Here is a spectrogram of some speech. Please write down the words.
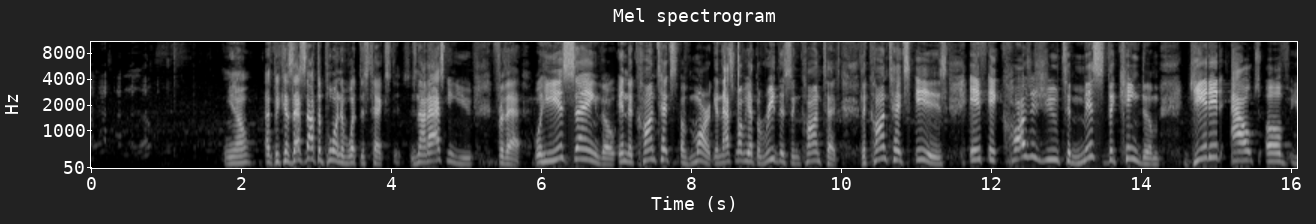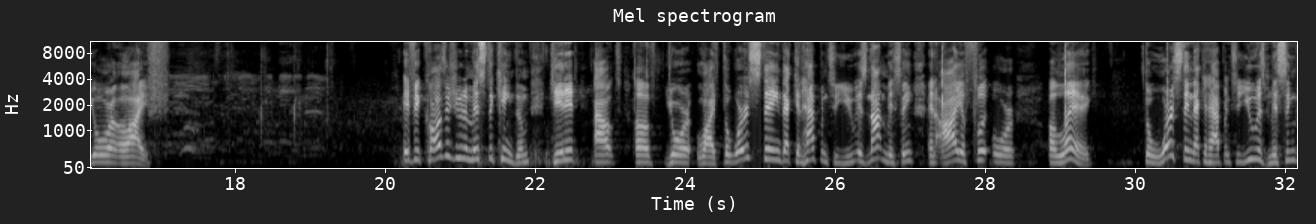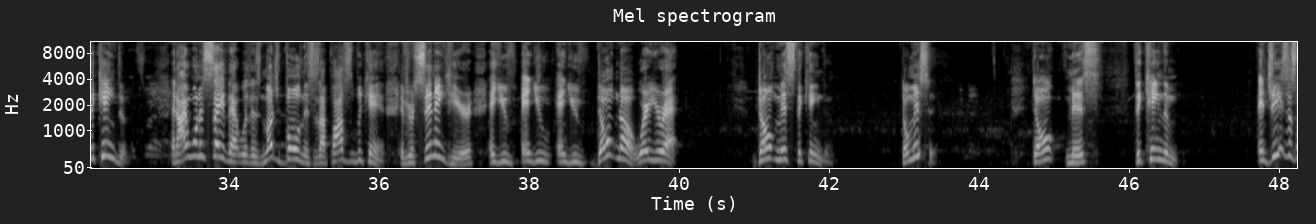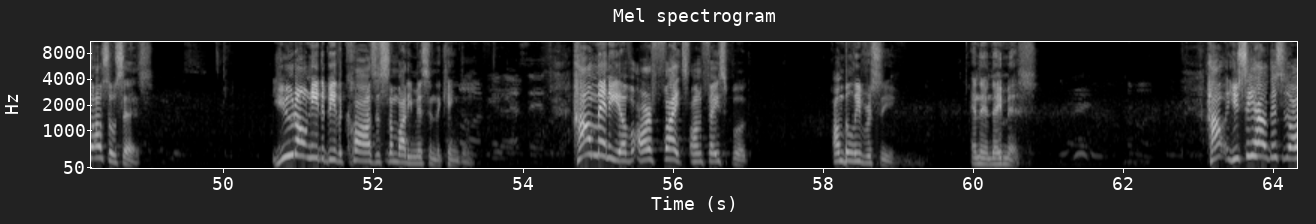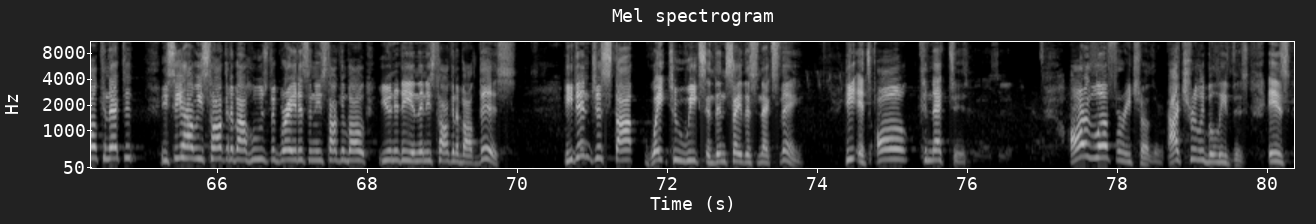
You know, uh, because that's not the point of what this text is. He's not asking you for that. What he is saying, though, in the context of Mark, and that's why we have to read this in context. The context is if it causes you to miss the kingdom, get it out of your life. If it causes you to miss the kingdom, get it out of your life. The worst thing that can happen to you is not missing an eye, a foot, or a leg. The worst thing that can happen to you is missing the kingdom. And I want to say that with as much boldness as I possibly can. If you're sitting here and you and you and you don't know where you're at, don't miss the kingdom. Don't miss it. Don't miss the kingdom. And Jesus also says, you don't need to be the cause of somebody missing the kingdom. How many of our fights on Facebook unbelievers see and then they miss? How you see how this is all connected? You see how he's talking about who's the greatest and he's talking about unity and then he's talking about this. He didn't just stop, wait two weeks and then say this next thing. He, it's all connected. Our love for each other, I truly believe this, is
